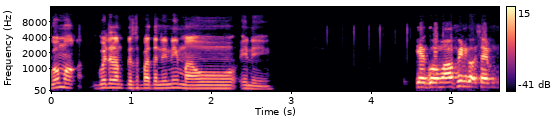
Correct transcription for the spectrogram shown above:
gua mau gua dalam kesempatan ini mau ini. Ya gua maafin kok Sam.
